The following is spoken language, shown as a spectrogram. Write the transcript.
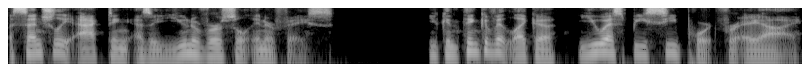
essentially acting as a universal interface. You can think of it like a USB C port for AI,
